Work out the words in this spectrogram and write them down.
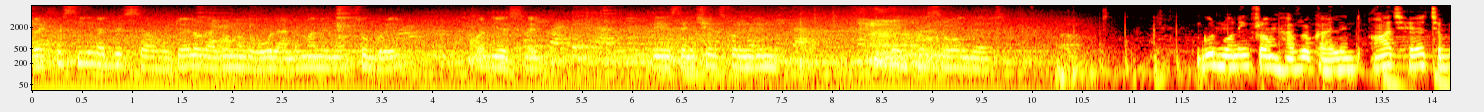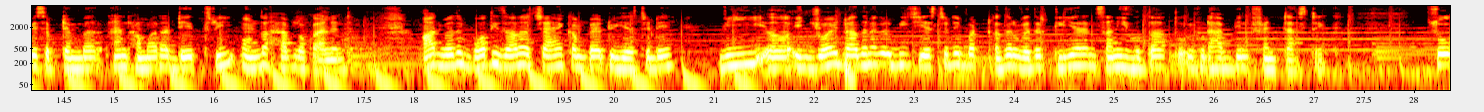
Breakfast scene at this uh, hotel or I don't know the whole Andaman is not so great. But yes, like the essentials for Indian breakfast all there. Good morning from Havelock island आज है 26 सितंबर एंड हमारा day three on the Havelock island आज वेदर बहुत ही ज़्यादा अच्छा है compare to yesterday we enjoyed Radhanagar beach yesterday but अगर वेदर क्लियर एंड सनी होता तो it would have been fantastic so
